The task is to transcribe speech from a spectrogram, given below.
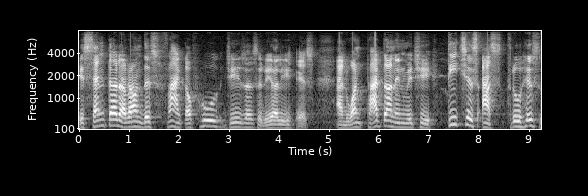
is centered around this fact of who Jesus really is. And one pattern in which he teaches us through his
